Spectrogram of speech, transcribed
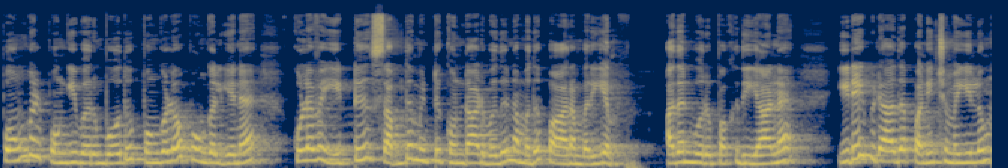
பொங்கல் பொங்கி வரும்போது பொங்கலோ பொங்கல் என குலவையிட்டு சப்தமிட்டு கொண்டாடுவது நமது பாரம்பரியம். அதன் ஒரு பகுதியான இடைவிடாத பணிச்சுமையிலும்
